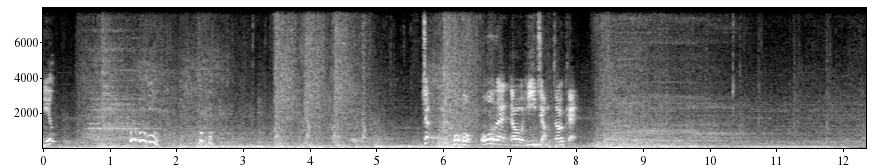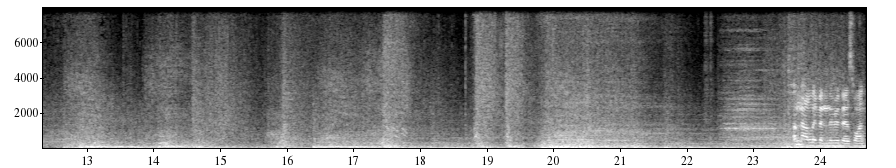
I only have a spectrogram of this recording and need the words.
Heal? That. Oh, he jumped. Okay. I'm not living through this one.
